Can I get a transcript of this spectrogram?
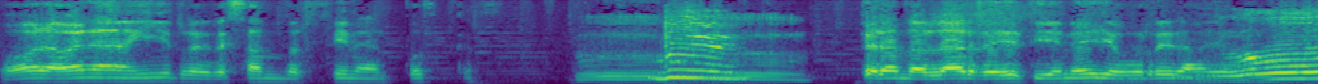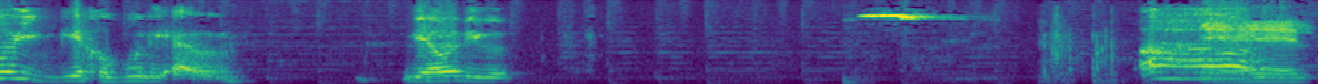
Hola, buenas, y regresando al fin al podcast. Uh, Esperando hablar de TNA y aburrir a Uy, viejo culiado. Diabólico. Ah, el,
